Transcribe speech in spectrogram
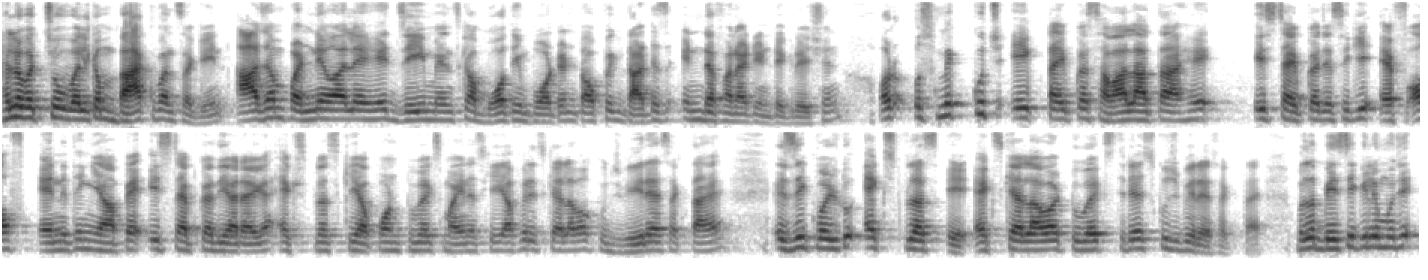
हेलो बच्चों वेलकम बैक वंस अगेन आज हम पढ़ने वाले हैं जेई मेंस का बहुत important topic that is indefinite integration और उसमें कुछ एक टाइप का सवाल आता है इस टाइप का, जैसे कि एफ़ ऑफ़ एनीथिंग यहाँ पे इस टाइप का दिया रहेगा x plus k upon two x minus k या फिर इसके अलावा कुछ भी रह सकता है is equal to x plus a x के अलावा टू एक्स थ्री एक्स कुछ भी रह सकता है। मतलब बेसिकली मुझे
